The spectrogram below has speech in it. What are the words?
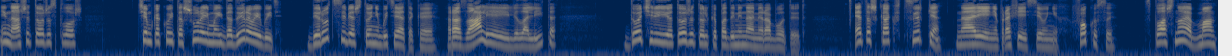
И наши тоже сплошь. Чем какой-то Шурой Майдадыровой быть? Берут себе что-нибудь этакое. Розалия или Лолита. Дочери ее тоже только под именами работают. Это ж как в цирке на арене профессия у них. Фокусы. Сплошной обман.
